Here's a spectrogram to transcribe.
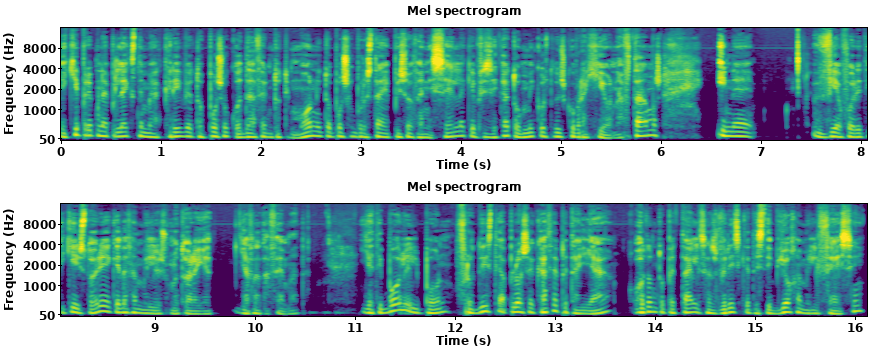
Εκεί πρέπει να επιλέξετε με ακρίβεια το πόσο κοντά θα είναι το τιμόνι, το πόσο μπροστά ή πίσω θα είναι η σέλα και φυσικά το μήκος του δισκοβραχίων. Αυτά όμως είναι διαφορετική ιστορία και δεν θα μιλήσουμε τώρα για, για αυτά τα θέματα. Για την πόλη, λοιπόν, φροντίστε απλώς σε κάθε πεταλιά, όταν το πετάλι σας βρίσκεται στην πιο χαμηλή θέση,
